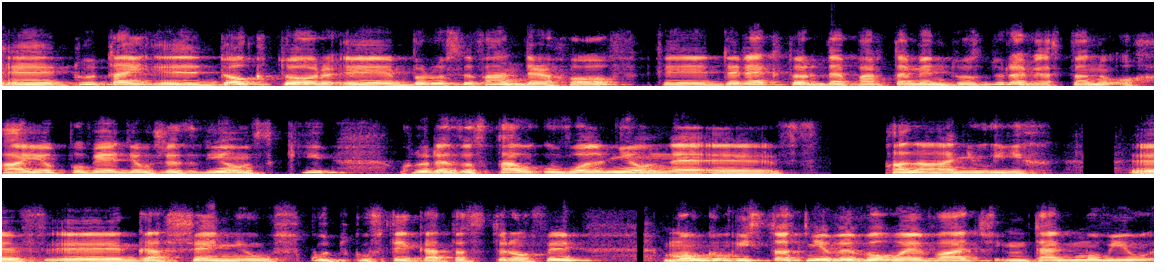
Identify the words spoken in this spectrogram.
E, tutaj e, dr e, Bruce Vanderhoff, dyrektor Departamentu Zdrowia stanu Ohio, powiedział, że związki, które zostały uwolnione w spalaniu ich, w gaszeniu skutków tej katastrofy, mogą istotnie wywoływać, tak mówił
